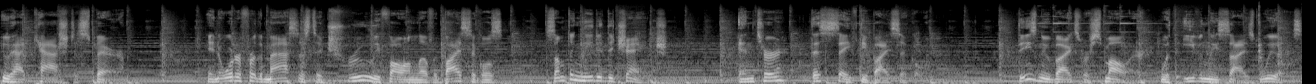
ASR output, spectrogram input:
who had cash to spare. In order for the masses to truly fall in love with bicycles, something needed to change. Enter the safety bicycle. These new bikes were smaller, with evenly sized wheels,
